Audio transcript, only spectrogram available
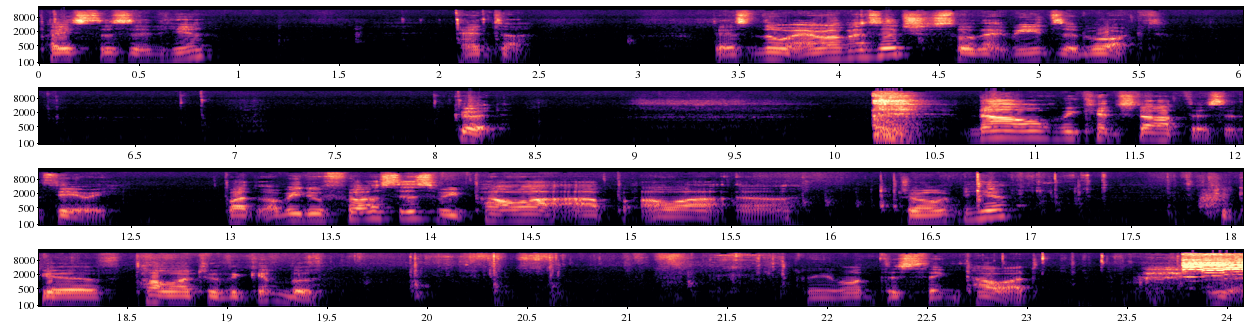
Paste this in here. Enter. There's no error message, so that means it worked. Good. Now we can start this in theory. But what we do first is we power up our uh, drone here to give power to the gimbal. We want this thing powered. Here.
